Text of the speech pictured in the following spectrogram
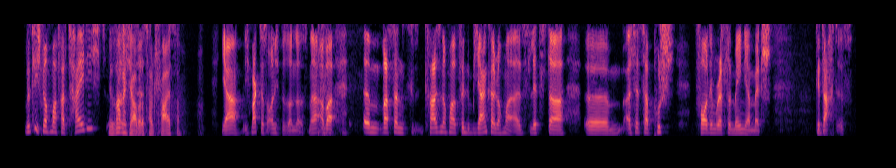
wirklich nochmal verteidigt. Ja, sag ich ja, aber das ist halt scheiße. Ja, ich mag das auch nicht besonders, ne? Aber ähm, was dann quasi nochmal für Bianca nochmal als letzter, ähm, als letzter Push vor dem WrestleMania-Match gedacht ist.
